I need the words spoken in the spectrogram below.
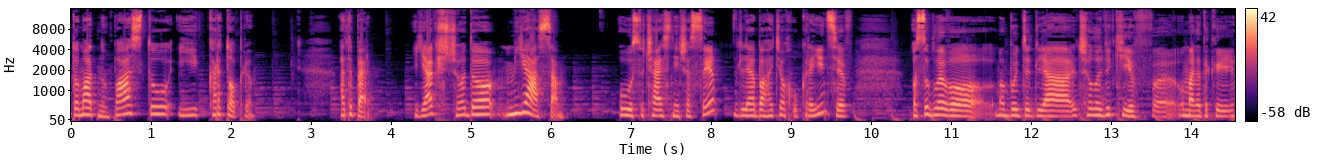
томатну пасту і картоплю. А тепер, як щодо м'яса, у сучасні часи для багатьох українців, особливо, мабуть, для чоловіків, е, у мене такий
